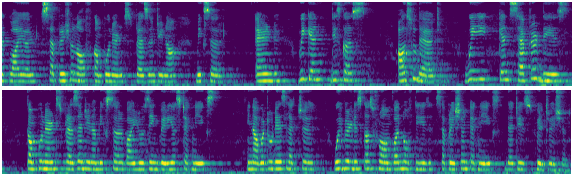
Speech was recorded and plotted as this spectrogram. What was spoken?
require separation of components present in a mixer and we can discuss also that we can separate these components present in a mixer by using various techniques. In our today's lecture, we will discuss from one of these separation techniques that is filtration.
